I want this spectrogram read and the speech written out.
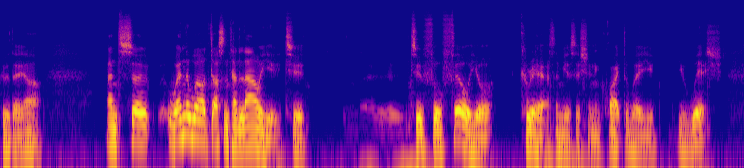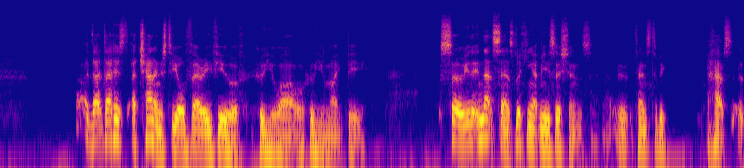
who they are. And so when the world doesn't allow you to uh, to fulfill your career as a musician in quite the way you, you wish, that that is a challenge to your very view of who you are or who you might be. So, in that sense, looking at musicians tends to be perhaps uh,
